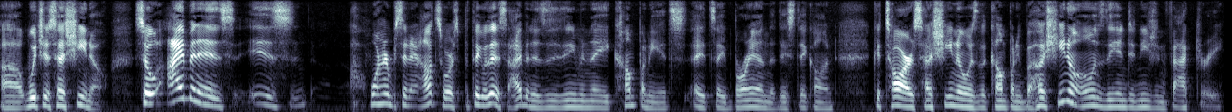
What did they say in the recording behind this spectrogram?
uh, which is Hoshino. So Ibanez is 100% outsourced. But think of this: Ibanez isn't even a company; it's it's a brand that they stick on guitars. Hoshino is the company, but Hoshino owns the Indonesian factory,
